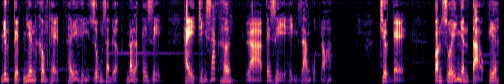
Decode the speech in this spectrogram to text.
nhưng tuyệt nhiên không thể thấy hình dung ra được nó là cái gì, hay chính xác hơn là cái gì hình dáng của nó. Chưa kể, con suối nhân tạo kia,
